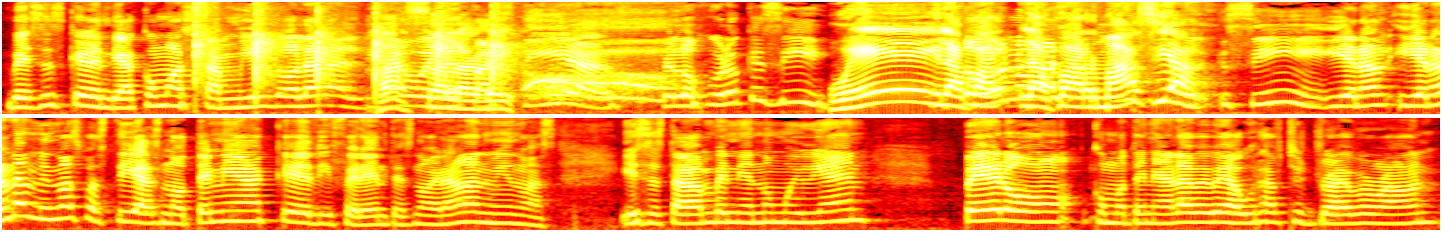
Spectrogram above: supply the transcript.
veces que vendía como hasta mil dólares al día, güey, de pastillas. Te lo juro que sí. Güey, la, far- la farmacia. Sí, y eran, y eran las mismas pastillas, no tenía que diferentes, no eran las mismas. Y se estaban vendiendo muy bien, pero como tenía la bebé, I would have to drive around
